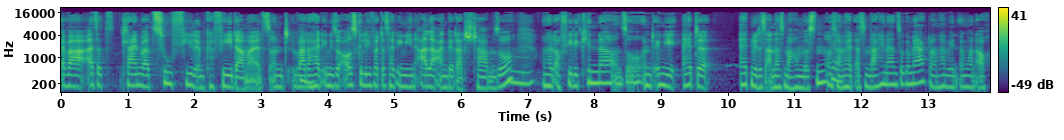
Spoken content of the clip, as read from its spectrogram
Er war, als er klein war, zu viel im Café damals und war da halt irgendwie so ausgeliefert, dass halt irgendwie ihn alle angedatscht haben so und halt auch viele Kinder und so und irgendwie hätte hätten wir das anders machen müssen. Und das Ja. haben wir halt erst im Nachhinein so gemerkt. Und dann haben wir ihn irgendwann auch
